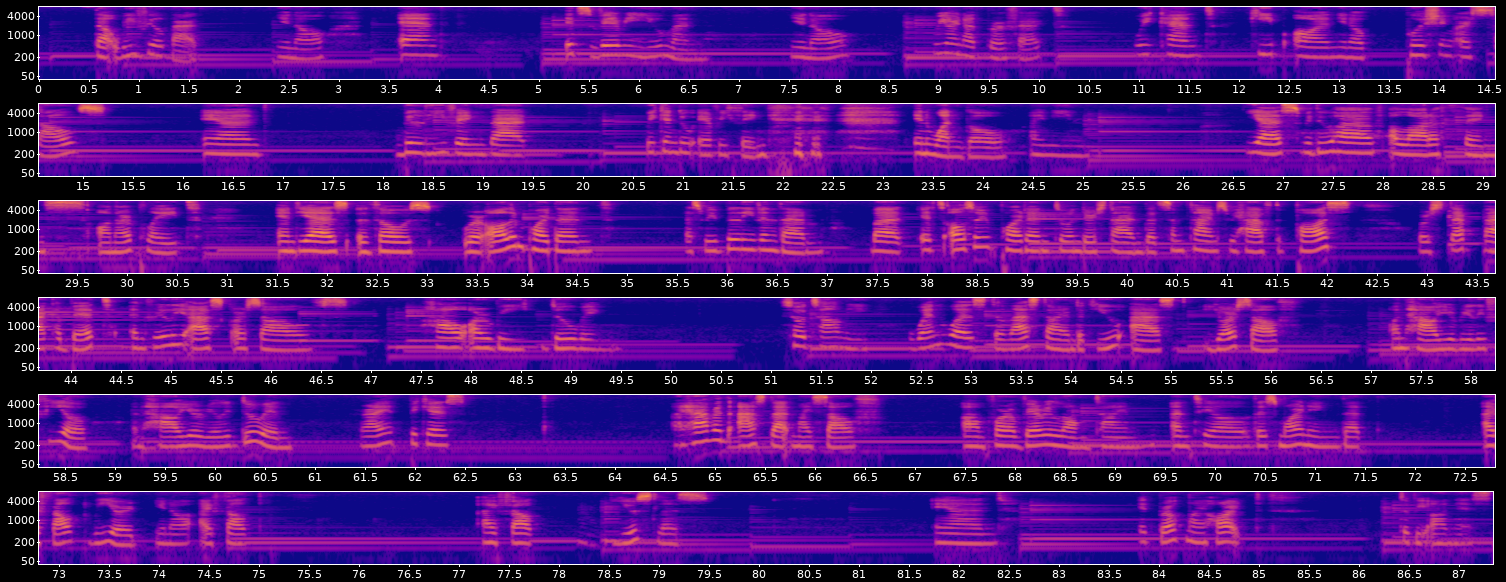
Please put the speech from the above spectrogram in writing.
that we feel bad, you know? And it's very human, you know? We are not perfect. We can't keep on, you know, pushing ourselves and believing that we can do everything in one go. I mean, yes, we do have a lot of things on our plate, and yes, those were all important as we believe in them. But it's also important to understand that sometimes we have to pause or step back a bit and really ask ourselves, how are we doing? So tell me, when was the last time that you asked yourself on how you really feel and how you're really doing, right? Because I haven't asked that myself um, for a very long time until this morning that I felt weird, you know, I felt I felt useless. And it broke my heart to be honest.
